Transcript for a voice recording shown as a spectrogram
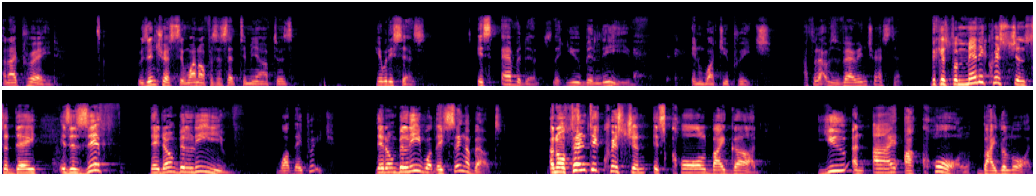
And I prayed. It was interesting. One officer said to me afterwards, Hear what he says. It's evidence that you believe in what you preach. I thought that was very interesting. Because for many Christians today, it's as if they don't believe what they preach. They don't believe what they sing about. An authentic Christian is called by God. You and I are called by the Lord.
